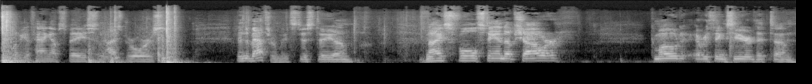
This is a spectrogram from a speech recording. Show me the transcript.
plenty of hang up space, and nice drawers. In the bathroom, it's just a um, nice full stand-up shower, commode, everything's here that um,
